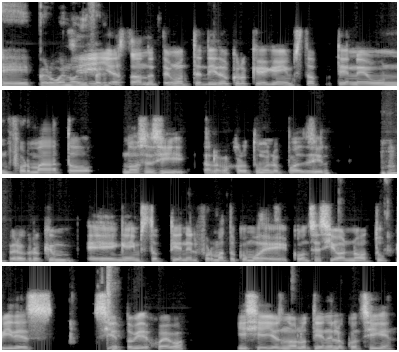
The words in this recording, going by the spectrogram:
Eh, pero bueno, Sí, diferen- y hasta donde tengo entendido, creo que GameStop tiene un formato, no sé si a lo mejor tú me lo puedes decir, pero creo que eh, GameStop tiene el formato como de concesión, ¿no? Tú pides cierto videojuego y si ellos no lo tienen, lo consiguen,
